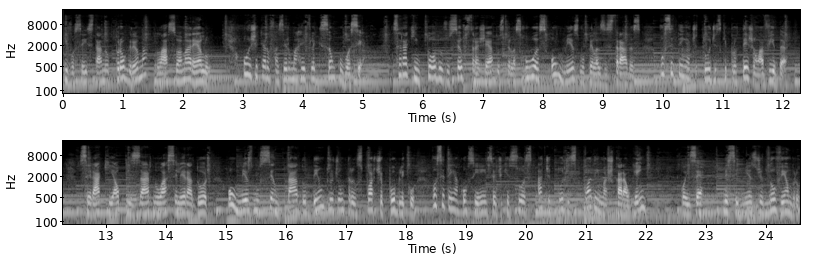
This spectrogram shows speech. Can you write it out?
e você está no programa Laço Amarelo. Hoje quero fazer uma reflexão com você. Será que em todos os seus trajetos pelas ruas ou mesmo pelas estradas você tem atitudes que protejam a vida? Será que ao pisar no acelerador ou mesmo sentado dentro de um transporte público, você tem a consciência de que suas atitudes podem machucar alguém? Pois é, nesse mês de novembro,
